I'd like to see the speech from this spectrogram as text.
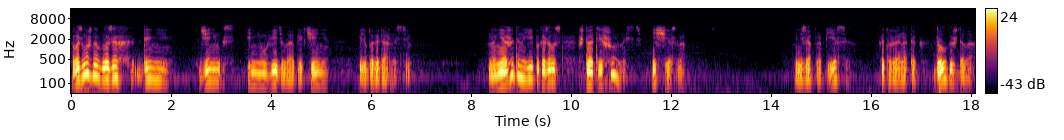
Возможно, в глазах Дэнни Дженнингс и не увидела облегчения или благодарности. Но неожиданно ей показалось, что отрешенность исчезла. Внезапно пьеса, которую она так долго ждала,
